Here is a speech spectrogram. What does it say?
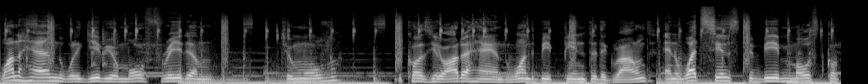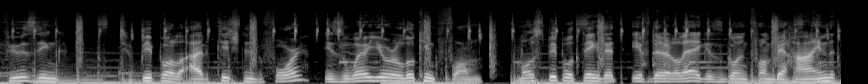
One hand will give you more freedom to move because your other hand won't be pinned to the ground. And what seems to be most confusing to people I've taught it before is where you're looking from. Most people think that if their leg is going from behind,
